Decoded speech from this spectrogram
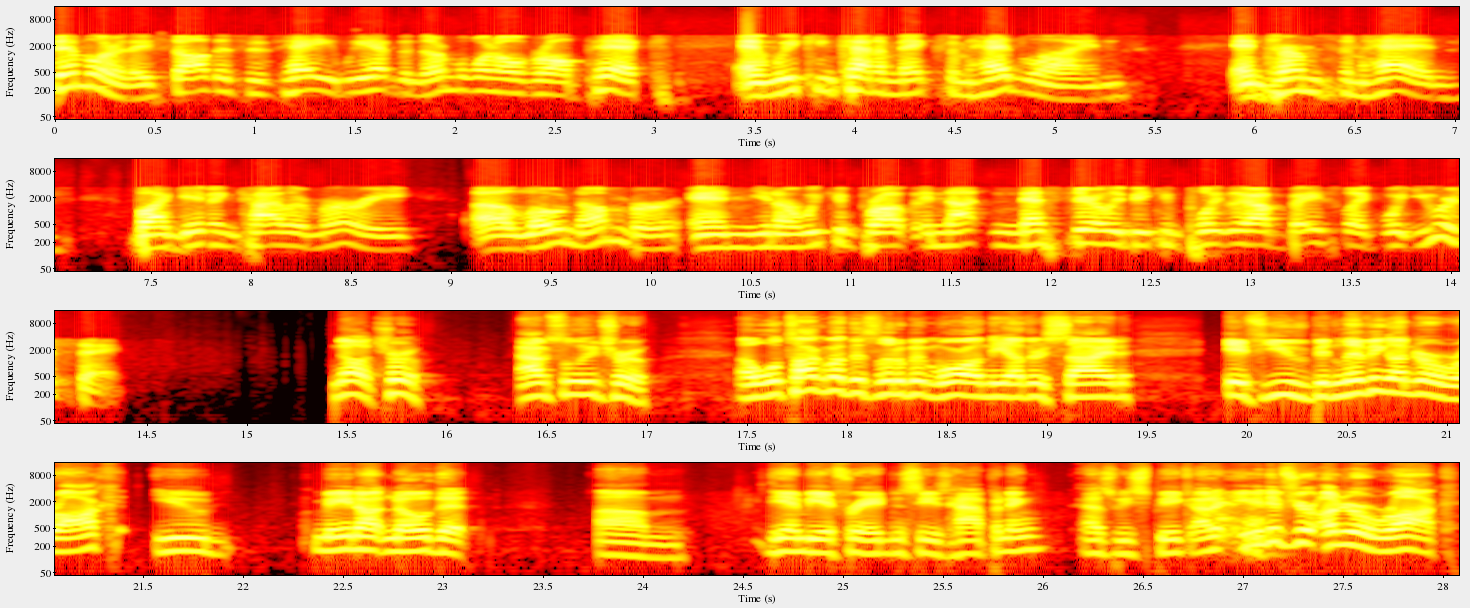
similar. They saw this as, hey, we have the number one overall pick, and we can kind of make some headlines and turn some heads by giving Kyler Murray a low number, and you know we could probably not necessarily be completely off base like what you were saying. No, true, absolutely true. Uh, we'll talk about this a little bit more on the other side. If you've been living under a rock, you may not know that um, the NBA free agency is happening as we speak. even if you're under a rock,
